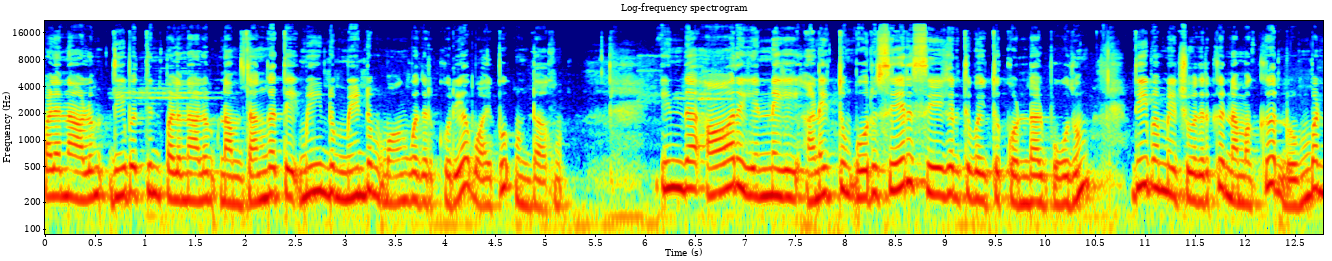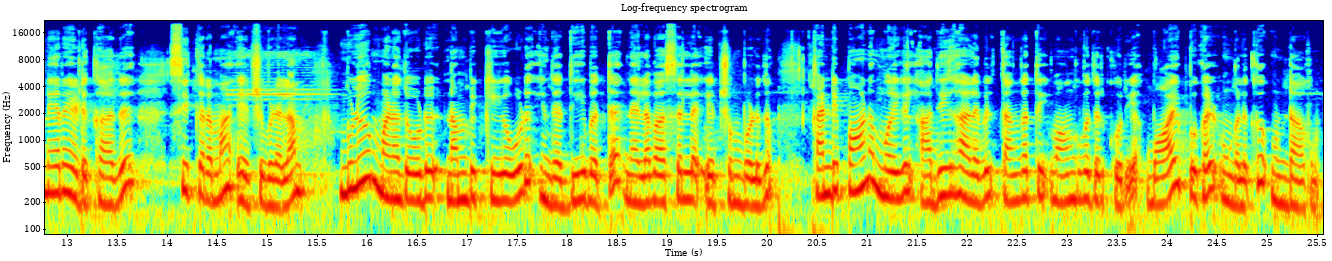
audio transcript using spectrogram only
பலனாலும் தீபத்தின் பலனாலும் நாம் தங்கத்தை மீண்டும் மீண்டும் வாங்குவதற்குரிய வாய்ப்பு உண்டாகும். இந்த ஆறு எண்ணெயை அனைத்தும் ஒரு சேர சேகரித்து வைத்து கொண்டால் போதும். தீபம் ஏற்றுவதற்கு நமக்கு ரொம்ப நேரம் எடுக்காது. சீக்கிரமாக ஏற்றிவிடலாம் முழு மனதோடு நம்பிக்கையோடு இந்த தீபத்தை நிலவாசலில் ஏற்றும் பொழுதும் கண்டிப்பான முறையில் அதிக அளவில் தங்கத்தை வாங்குவதற்குரிய வாய்ப்புகள் உங்களுக்கு உண்டாகும்.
